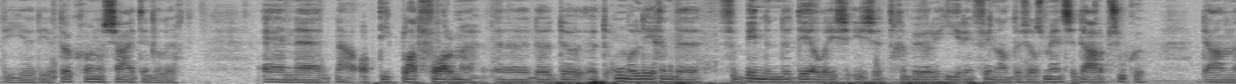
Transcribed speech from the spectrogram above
Die, die heeft ook gewoon een site in de lucht. En nou, op die platformen, de, de, het onderliggende verbindende deel is, is het gebeuren hier in Finland. Dus als mensen daarop zoeken, dan,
